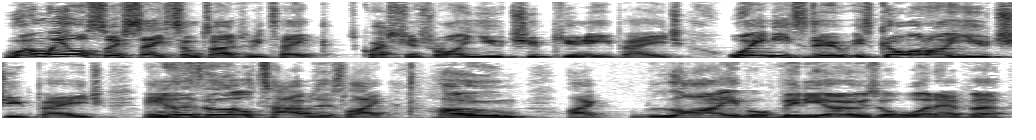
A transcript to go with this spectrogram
When we also say sometimes we take questions from our YouTube Q&A page, what you need to do is go on our YouTube page, and you know there's a little tabs, it's like home, like live or videos or whatever.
